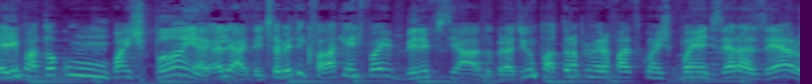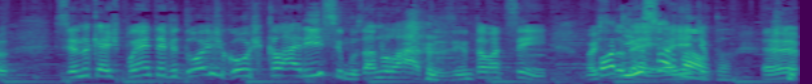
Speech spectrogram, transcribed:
ele empatou com, com a Espanha. Aliás, a gente também tem que falar que a gente foi beneficiado. O Brasil empatou na primeira fase com a Espanha de 0 a 0 sendo que a Espanha teve dois gols claríssimos anulados. Então, assim, mas Pode tudo isso, bem. Gente, é,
